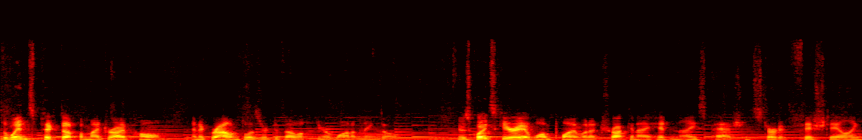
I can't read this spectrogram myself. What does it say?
The winds picked up on my drive home, and a ground blizzard developed near Wanamingo. It was quite scary at one point when a truck and I hit an ice patch and started fishtailing.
